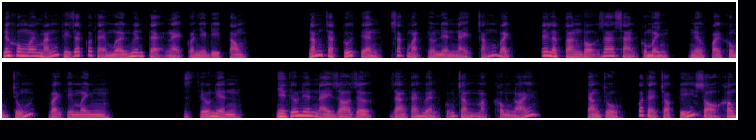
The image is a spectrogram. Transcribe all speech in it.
nếu không may mắn thì rất có thể mười nguyên tệ này coi như đi tong. Nắm chặt túi tiền, sắc mặt thiếu niên này trắng bệch. Đây là toàn bộ gia sản của mình. Nếu quay không trúng, vậy thì mình... Thiếu niên... Nhìn thiếu niên này do dự, Giang Thái Huyền cũng trầm mặc không nói. Chàng chủ, có thể cho ký sổ không?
